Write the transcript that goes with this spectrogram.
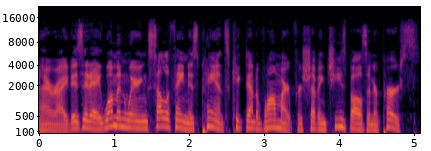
All right. Is it a woman wearing cellophane as pants kicked out of Walmart for shoving cheese balls in her purse?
